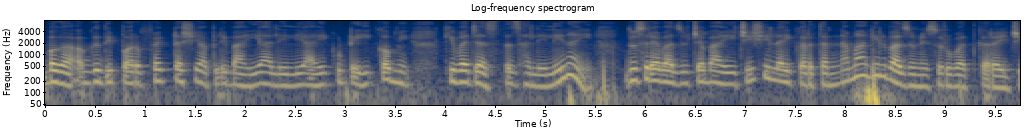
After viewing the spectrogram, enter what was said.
बघा अगदी परफेक्ट अशी आपली बाही आलेली आहे कुठेही कमी किंवा जास्त झालेली नाही. दुसऱ्या बाजूच्या बाहीची शिलाई करताना मागील बाजूने सुरुवात करायची.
